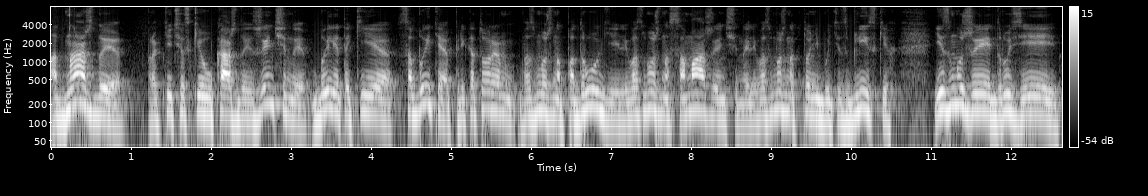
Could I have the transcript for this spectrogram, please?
Однажды практически у каждой женщины были такие события, при котором, возможно, подруги, или, возможно, сама женщина, или, возможно, кто-нибудь из близких, из мужей, друзей,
